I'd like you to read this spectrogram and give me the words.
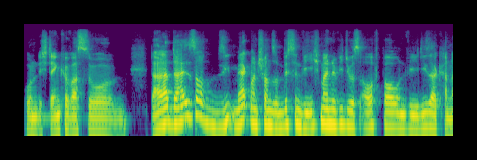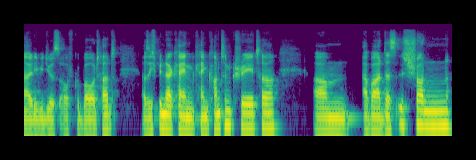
Und ich denke, was so, da, da ist auch, merkt man schon so ein bisschen, wie ich meine Videos aufbaue und wie dieser Kanal die Videos aufgebaut hat. Also ich bin da kein, kein Content Creator, ähm, aber das ist schon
